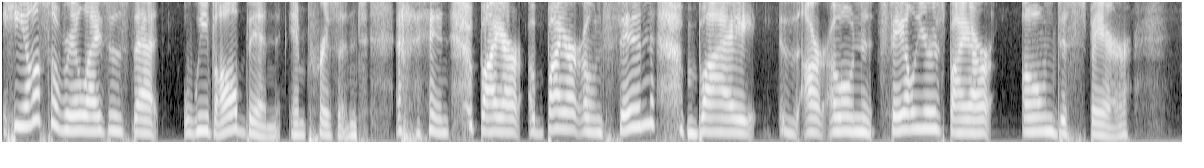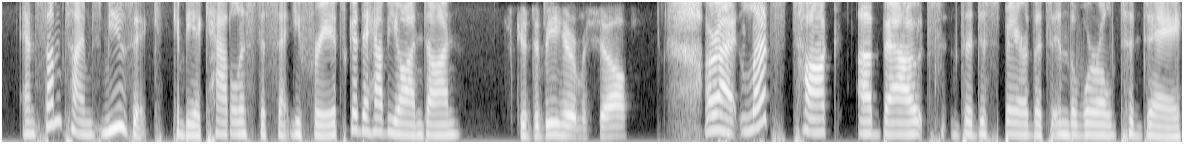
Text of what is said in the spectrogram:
he also realizes that we've all been imprisoned and by our by our own sin by our own failures by our own despair and sometimes music can be a catalyst to set you free it's good to have you on don It's good to be here, Michelle. all right let's talk about the despair that's in the world today.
